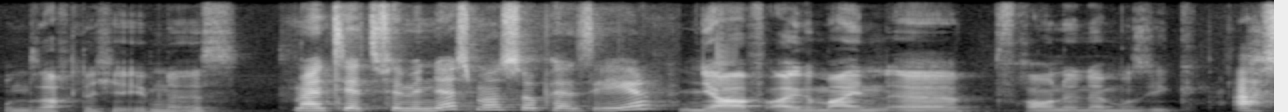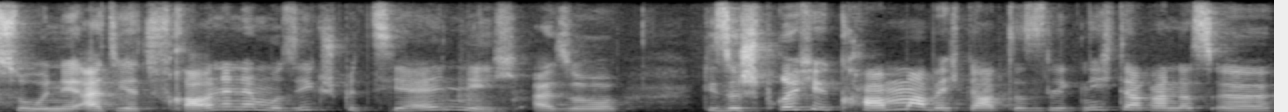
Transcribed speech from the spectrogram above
unsachliche Ebene ist? Meinst du jetzt Feminismus so per se? Ja, allgemein äh, Frauen in der Musik. Ach so, nee, also jetzt Frauen in der Musik speziell nicht. Also diese Sprüche kommen, aber ich glaube, das liegt nicht daran, dass äh,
